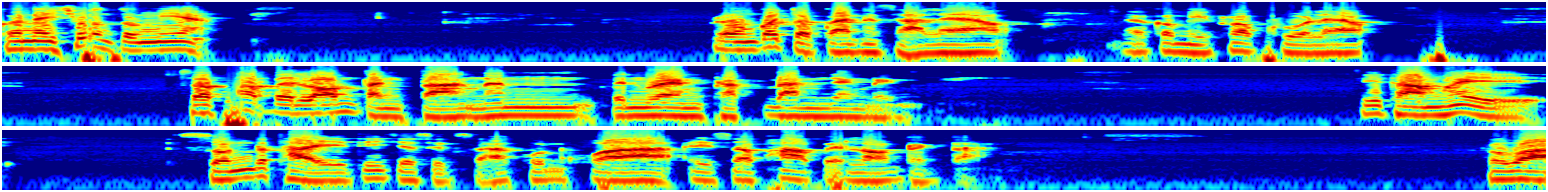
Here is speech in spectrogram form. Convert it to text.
ก็ในช่วงตรงเนี้ยพระองค์ก็จบการศึกษาแล้ว แล้วก็มีครอบครัวแล้ว สภาพไปล้อมต่าง ๆ นั้นเป็นแรงผลักดันอย่างหนึ่ง ที่ทำให้สนพระไทยที่จะศึกษาค้นคว้าไอ้สภาพแวดล้อมต่าง ๆ เพราะว่า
